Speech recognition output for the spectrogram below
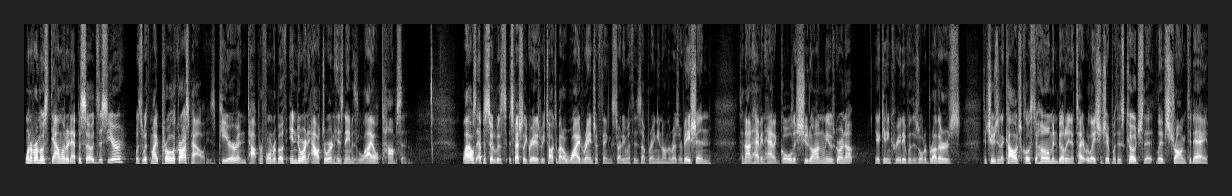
one of our most downloaded episodes this year was with my pro lacrosse pal. He's a peer and top performer both indoor and outdoor, and his name is Lyle Thompson. Lyle's episode was especially great as we talked about a wide range of things, starting with his upbringing on the reservation, to not having had a goal to shoot on when he was growing up, yet getting creative with his older brothers, to choosing a college close to home and building a tight relationship with his coach that lives strong today,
